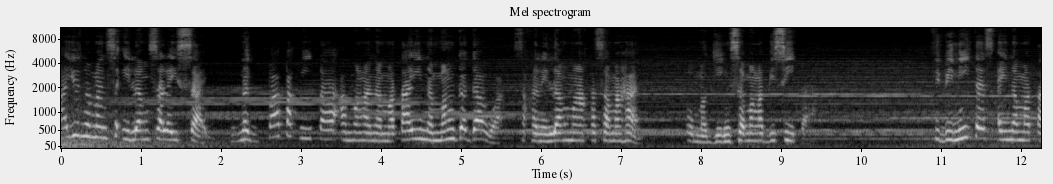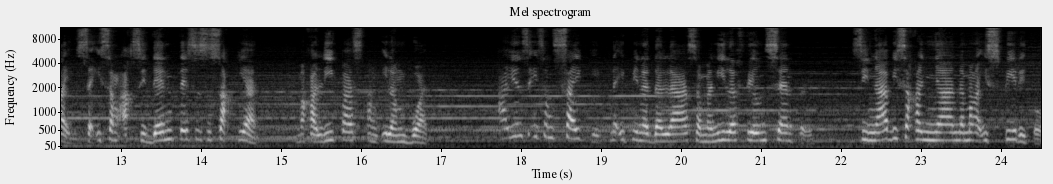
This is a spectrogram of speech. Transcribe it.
Ayon naman sa ilang salaysay, nagpapakita ang mga namatay na manggagawa sa kanilang mga kasamahan o maging sa mga bisita Si Benitez ay namatay sa isang aksidente sa sasakyan makalipas ang ilang buwan. Ayon sa isang psychic na ipinadala sa Manila Film Center, sinabi sa kanya ng mga espiritu,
